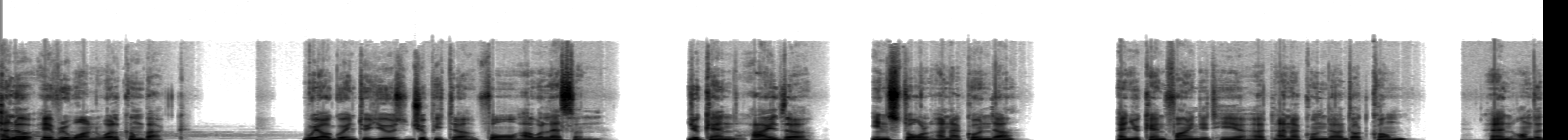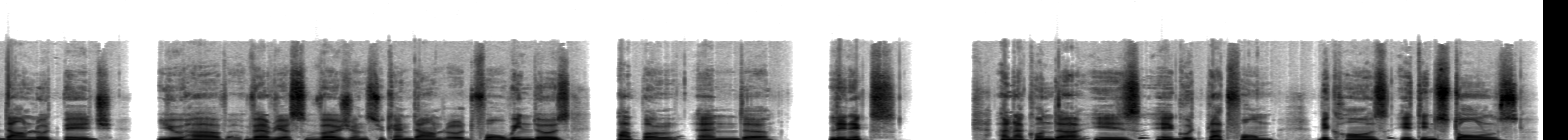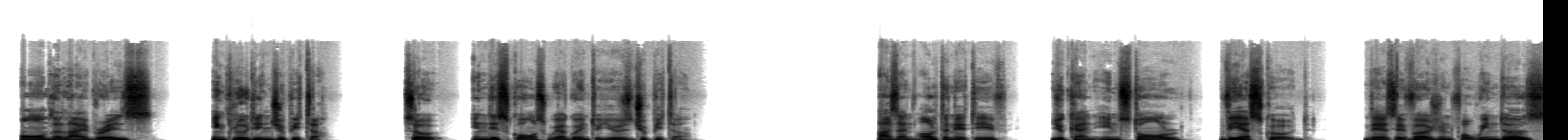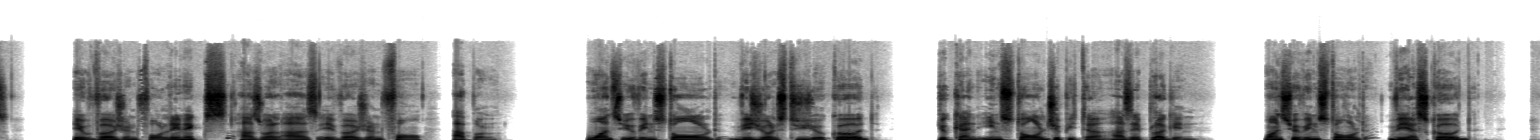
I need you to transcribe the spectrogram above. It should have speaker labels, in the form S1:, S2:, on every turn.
S1: Hello everyone, welcome back. We are going to use Jupyter for our lesson. You can either install Anaconda, and you can find it here at anaconda.com. And on the download page, you have various versions you can download for Windows, Apple, and uh, Linux. Anaconda is a good platform because it installs all the libraries, including Jupyter. So in this course, we are going to use Jupyter. As an alternative, you can install VS Code. There's a version for Windows, a version for Linux, as well as a version for Apple. Once you've installed Visual Studio Code, you can install Jupyter as a plugin. Once you've installed VS Code,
